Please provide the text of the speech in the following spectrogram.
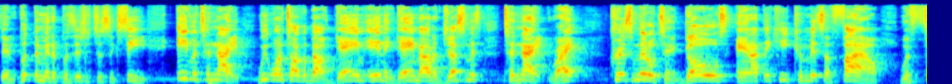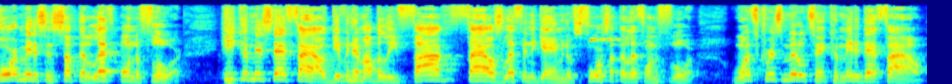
and put them in a position to succeed. Even tonight, we want to talk about game in and game out adjustments tonight, right? Khris Middleton goes and I think he commits a foul with four minutes and something left on the floor. He commits that foul, giving him, I believe, five fouls left in the game, and it was four something left on the floor. Once Khris Middleton committed that foul,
